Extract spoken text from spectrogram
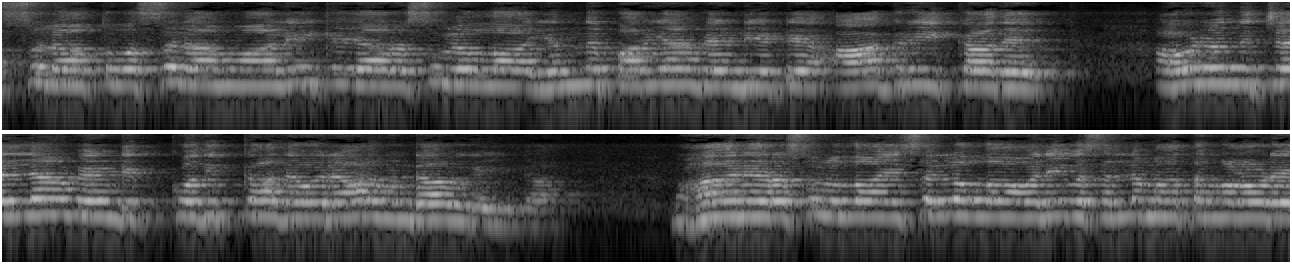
അസ്സലാത്തു വസ്സലാമു അലൈക യാ റസൂലല്ലാഹ് എന്ന് പറയാൻ വേണ്ടിയിട്ട് ആഗ്രഹിക്കാതെ അവിടെ ഒന്ന് ചെല്ലാൻ വേണ്ടി കൊതിക്കാതെ ഒരാളും ഉണ്ടാവുകയില്ല. മഹാന റസൂലുള്ളാഹി സ്വല്ലല്ലാഹു അലൈഹി വസല്ലമ തങ്ങളോട്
